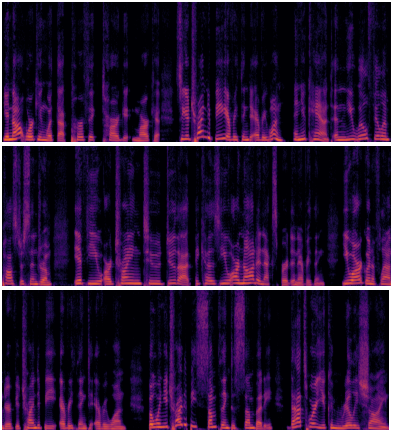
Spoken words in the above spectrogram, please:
You're not working with that perfect target market. So you're trying to be everything to everyone and you can't. And you will feel imposter syndrome if you are trying to do that because you are not an expert in everything. You are going to flounder if you're trying to be everything to everyone. But when you try to be something to somebody, that's where you can really shine.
